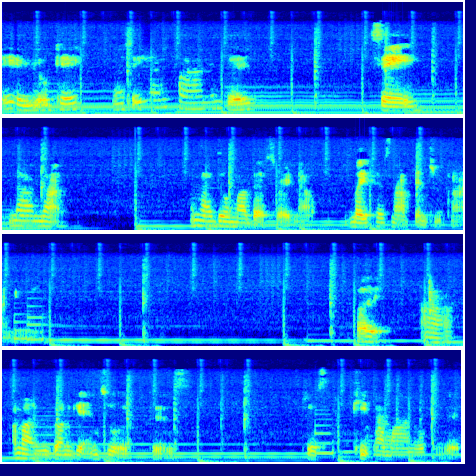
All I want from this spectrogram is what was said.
Hey, are you okay? I say, yeah, I'm fine, I'm good. Say, No, I'm not. I'm not doing my best right now. Life has not been too kind to me. But uh, I'm not even going to get into it because just keep my mind off of it.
